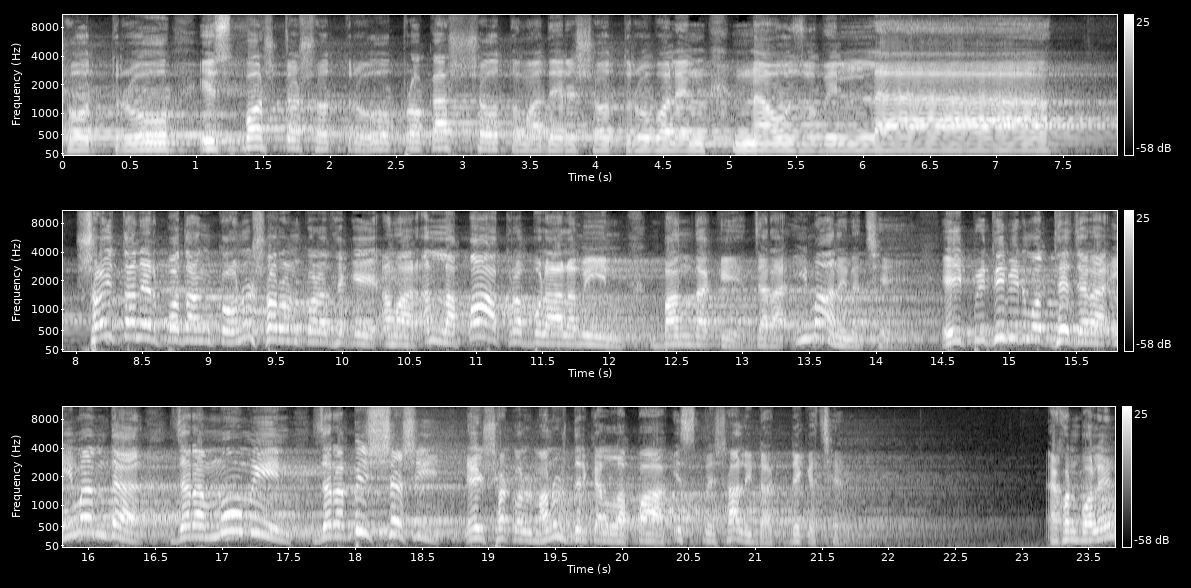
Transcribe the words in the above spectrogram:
শত্রু, স্পষ্ট শত্রু, প্রকাশ্য তোমাদের শত্রু বলেন, নাউজুবিল্লাহ। শয়তানের পদাঙ্ক অনুসরণ করা থেকে আমার আল্লাহ পাক রব্বুল আলমিন বান্দাকে যারা ইমান এনেছে এই পৃথিবীর মধ্যে যারা ইমানদার, যারা মুমিন, যারা বিশ্বাসী, এই সকল মানুষদেরকে আল্লাহ পাক স্পেশালি ডাক, ডেকেছেন। এখন বলেন,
